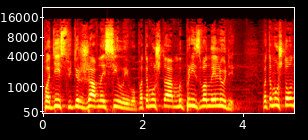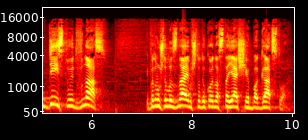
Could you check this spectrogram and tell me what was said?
по действию державной силы Его, потому что мы призванные люди, потому что Он действует в нас, и потому что мы знаем, что такое настоящее богатство –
